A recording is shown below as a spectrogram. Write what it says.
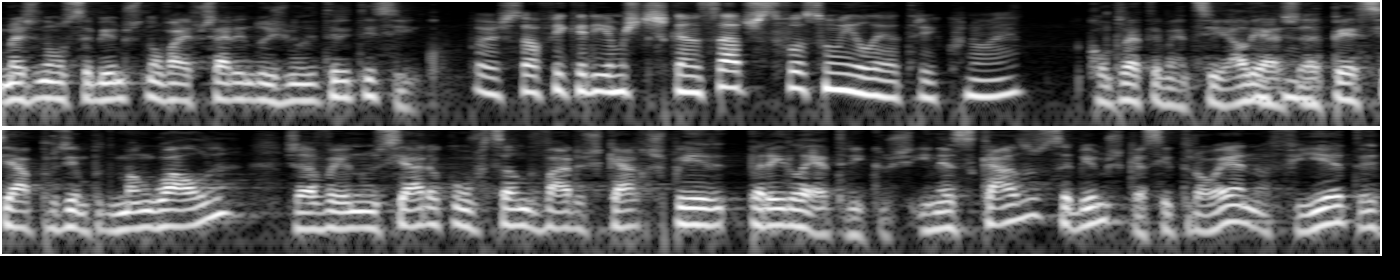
mas não sabemos se não vai fechar em 2035. Pois, só ficaríamos descansados se fosse um elétrico, não é? Completamente, sim. Aliás, uhum. a PSA, por exemplo, de Mangual, já veio anunciar a conversão de vários carros para elétricos. E nesse caso, sabemos que a Citroën, a Fiat,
